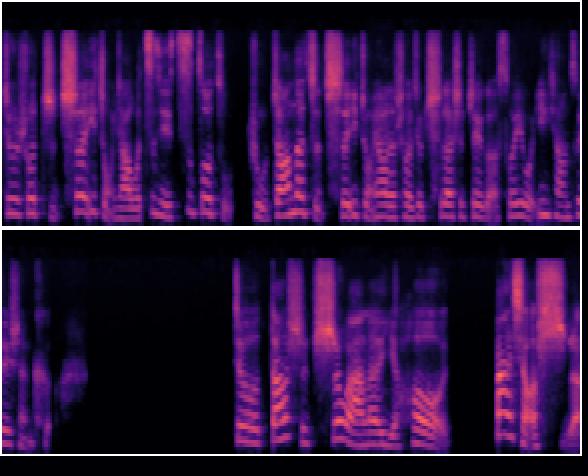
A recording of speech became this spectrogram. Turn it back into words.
就是说只吃了一种药，我自己自作主主张的只吃一种药的时候就吃的是这个，所以我印象最深刻。就当时吃完了以后，半小时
